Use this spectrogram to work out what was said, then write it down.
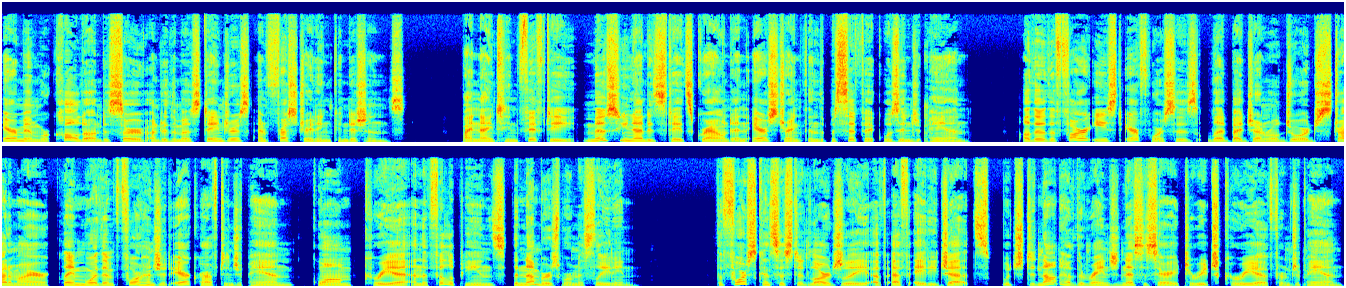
airmen were called on to serve under the most dangerous and frustrating conditions. By 1950, most United States ground and air strength in the Pacific was in Japan. Although the Far East Air Forces, led by General George Stratemeyer, claimed more than 400 aircraft in Japan, Guam, Korea, and the Philippines, the numbers were misleading. The force consisted largely of F 80 jets, which did not have the range necessary to reach Korea from Japan.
